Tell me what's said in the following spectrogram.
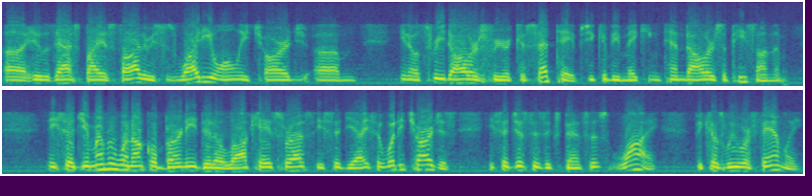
uh, he was asked by his father. He says, "Why do you only charge, um, you know, three dollars for your cassette tapes? You could be making ten dollars a piece on them." And he said, "Do you remember when Uncle Bernie did a law case for us?" He said, "Yeah." He said, "What did he charge us?" He said, "Just his expenses." Why? Because we were family.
